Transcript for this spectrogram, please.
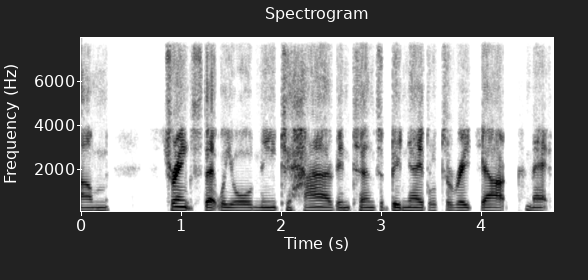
um, strengths that we all need to have in terms of being able to reach out, connect,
